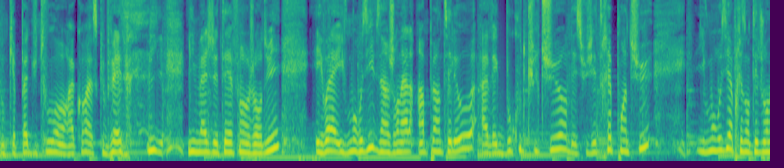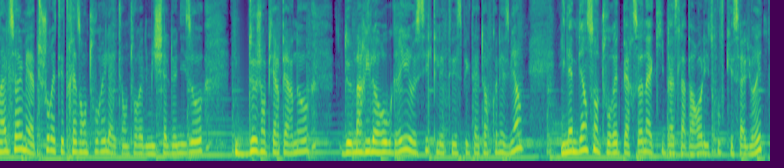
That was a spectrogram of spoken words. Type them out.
Donc, il n'y a pas du tout en raccord à ce que peut être l'image de TF1 aujourd'hui. Et voilà, Yves Mourouzi faisait un journal un peu intello avec beaucoup de culture, des sujets très pointus. Yves Mourouzi a présenté le journal seul, mais a toujours été très entouré. Il a été entouré de Michel Denisot, de Jean-Pierre Pernaud, de Marie-Laure Aubry aussi, que les téléspectateurs connaissent bien. Il aime bien s'entourer de personnes à qui il passe la parole, il trouve que ça a du rythme.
